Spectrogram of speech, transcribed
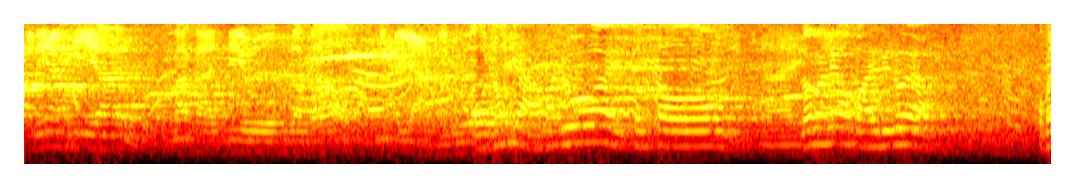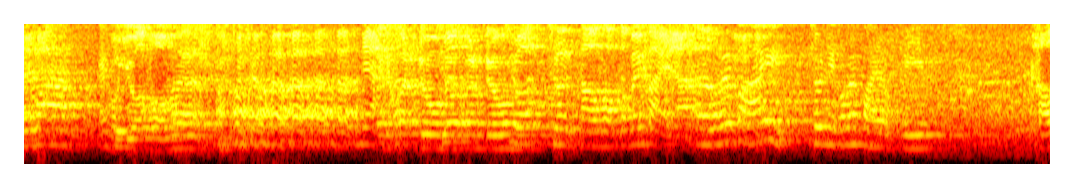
อันนี้อาเทียนมากาจิวแล้วก็มีอาหยางมาด้วยโอ้น้องหยามาด้วยตรงใช่ๆ แล้วมันไม่เอาไปไปด้วยอะเอาไปว่างให้ผมอยู่กับผมเถอะเนี่ยเป็นคนดูเป็นคนดูชวนชวนเขาเขาก็ไม่ไปนะเออไม่ไปช่วงนี้เขาไม่ไปหรอกฟิล์มเขา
